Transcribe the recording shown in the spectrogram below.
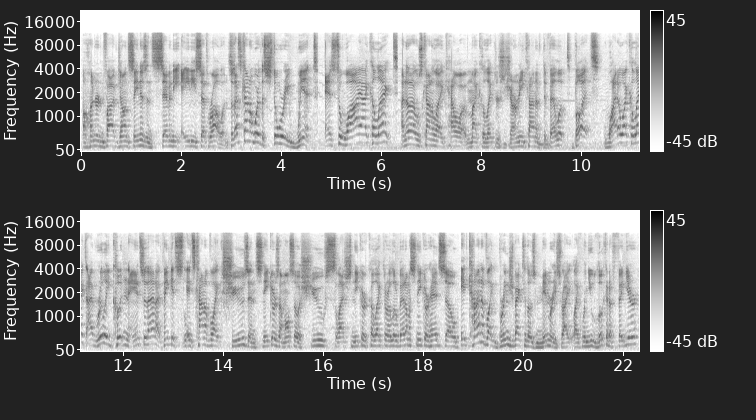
105 John Cena's and 70, 80 Seth Rollins. So that's kind of where the story went. As to why I collect, I know that was kind of like how my collector's journey kind of developed, but why do I collect? I really couldn't answer that. I think it's it's kind of like shoes and sneakers. I'm also a shoe slash sneaker collector a little bit. I'm a sneakerhead, so it kind of like brings you back to those memories, right? Like when you look at a figure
